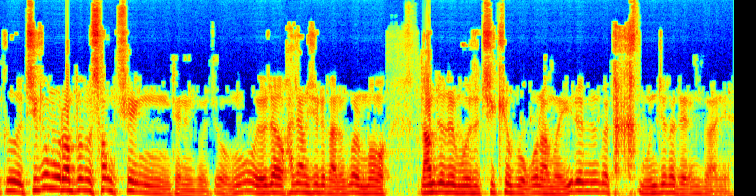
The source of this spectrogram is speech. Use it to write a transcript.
그 지금으로 한번 성추행 되는 거죠. 뭐 여자가 화장실에 가는 걸 뭐 남자들 모여서 지켜보거나 뭐 이러는 거 다 문제가 되는 거 아니에요.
